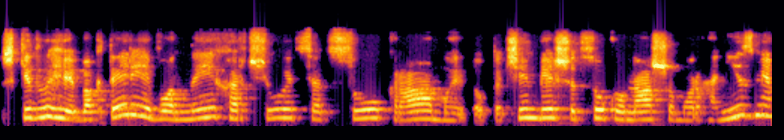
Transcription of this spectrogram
шкідливі бактерії вони харчуються цукрами. Тобто, чим більше цукру в нашому організмі,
